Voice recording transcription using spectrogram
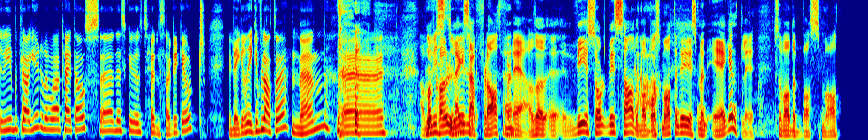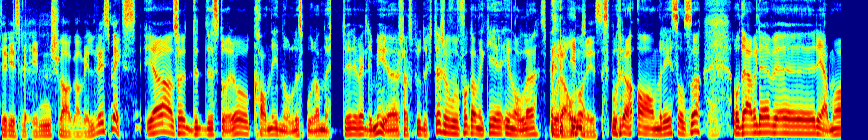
vi beklager, det var teit av oss. Uh, det skulle vi selvsagt ikke gjort. Vi legger oss ikke flate, men uh, Ja, man kan jo legge seg flat for det. Altså, vi, solg, vi, sa det var basmatiris, men egentlig så var det basmatiris med innslag av villrismiks. Ja, altså det, det, står jo kan inneholde spor av nøtter i veldig mye slags produkter, så hvorfor kan det ikke inneholde spor av annen ris? Spor av annen ris også. Og det er vel det Rema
